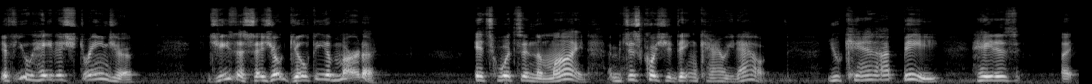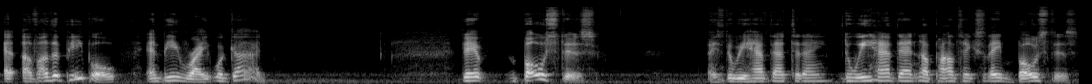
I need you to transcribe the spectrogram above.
if you hate a stranger, Jesus says you're guilty of murder. It's what's in the mind. I mean, just because you didn't carry it out, you cannot be haters uh, uh, of other people and be right with God. They're boasters. Do we have that today? Do we have that in our politics today? Boasters,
